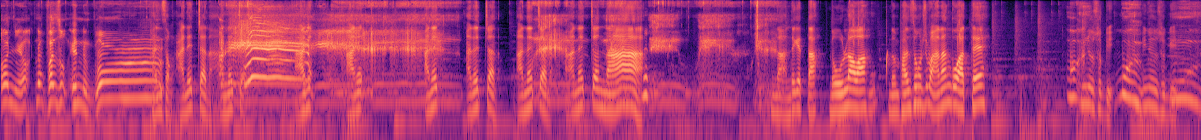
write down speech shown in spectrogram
아니야, 나 반성했는걸. 반성 안 했잖아 안 했잖아 안했안했안 했잖아 안 했잖아 안 했잖아. 나 안 되겠다. 너 올라와. 넌 반성을 좀 안한거 같아. 이 녀석이 뭐, 이 녀석이. 뭐,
